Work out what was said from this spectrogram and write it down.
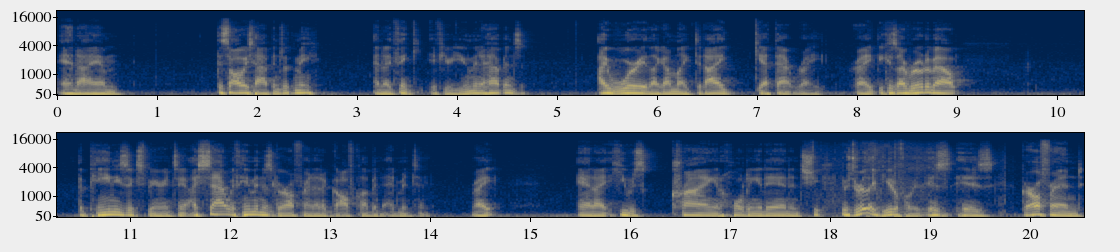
And I am, this always happens with me. And I think if you're human, it happens. I worry, like, I'm like, did I get that right? Right? Because I wrote about the pain he's experiencing. I sat with him and his girlfriend at a golf club in Edmonton, right? And I, he was crying and holding it in, and she. It was really beautiful. His his girlfriend,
